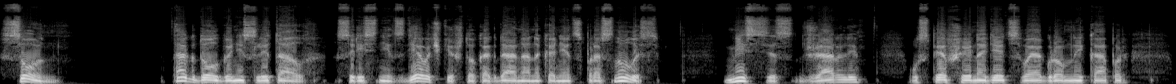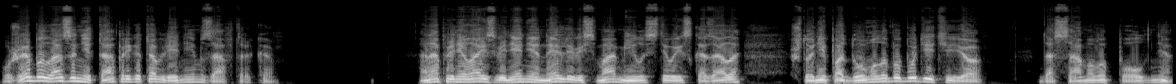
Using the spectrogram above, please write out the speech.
Сон так долго не слетал с ресниц девочки, что когда она, наконец, проснулась, миссис Джарли, успевшая надеть свой огромный капор, уже была занята приготовлением завтрака. Она приняла извинения Нелли весьма милостиво и сказала, что не подумала бы будить ее до самого полдня.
